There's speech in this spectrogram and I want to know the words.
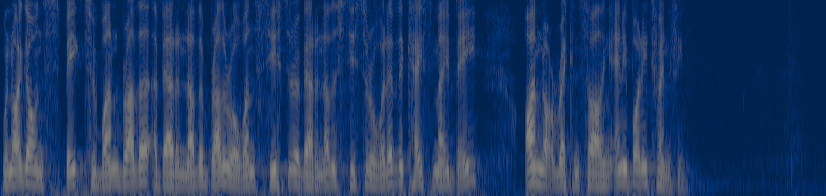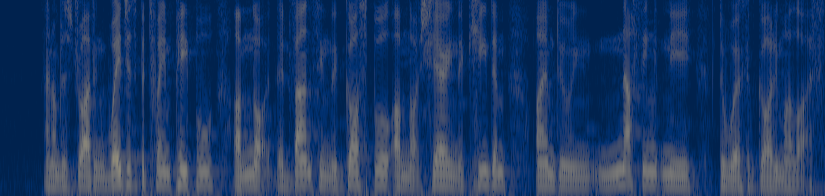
when I go and speak to one brother about another brother or one sister about another sister or whatever the case may be, I'm not reconciling anybody to anything. And I'm just driving wedges between people. I'm not advancing the gospel. I'm not sharing the kingdom. I am doing nothing near the work of God in my life.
